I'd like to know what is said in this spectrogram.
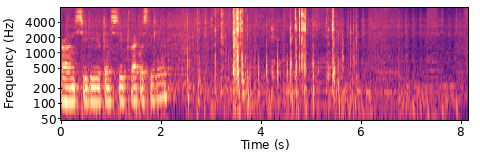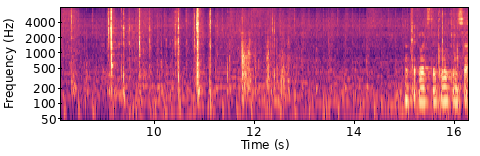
Around CD you can see tracklist again. Okay, let's take a look inside.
